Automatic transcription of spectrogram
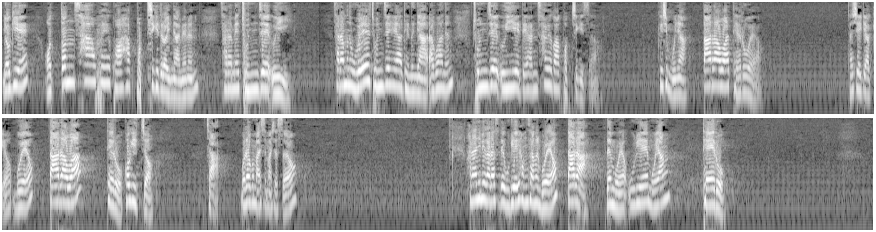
여기에 어떤 사회과학 법칙이 들어있냐면은 사람의 존재의, 사람은 왜 존재해야 되느냐라고 하는 존재의에 대한 사회과학 법칙이 있어요. 그것이 뭐냐? 따라와 대로예요. 다시 얘기할게요. 뭐예요? 따라와 대로. 거기 있죠? 자, 뭐라고 말씀하셨어요? 하나님이 가라사대 때 우리의 형상을 뭐예요? 따라. 그 다음에 뭐예요? 우리의 모양 대로.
